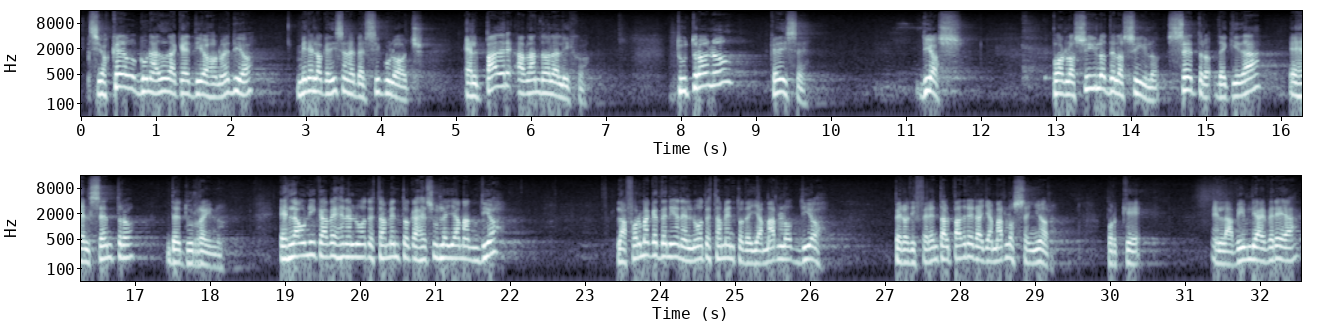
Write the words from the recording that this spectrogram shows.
si os queda alguna duda que es Dios o no es Dios, miren lo que dice en el versículo 8. El Padre hablando al Hijo. Tu trono, ¿qué dice? Dios. Por los siglos de los siglos, cetro de equidad es el centro de tu reino. ¿Es la única vez en el Nuevo Testamento que a Jesús le llaman Dios? La forma que tenía en el Nuevo Testamento de llamarlo Dios, pero diferente al Padre, era llamarlo Señor, porque en la Biblia hebrea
